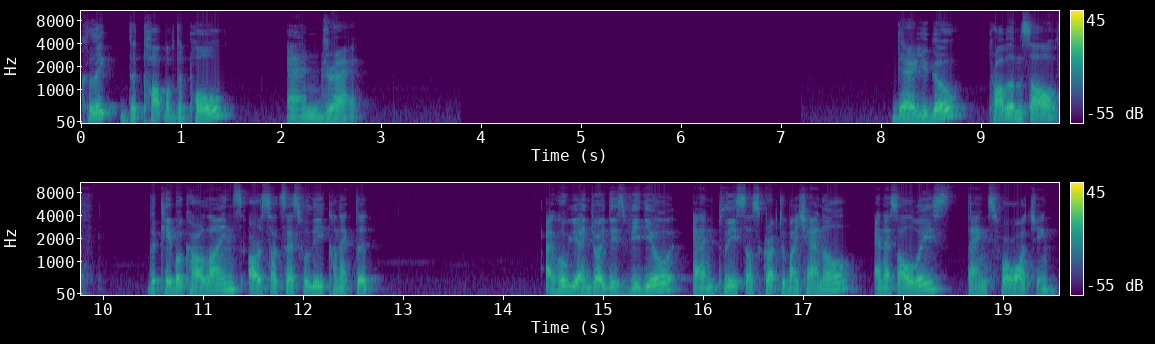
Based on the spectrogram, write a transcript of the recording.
Click the top of the pole and drag. There you go, problem solved. The cable car lines are successfully connected. I hope you enjoyed this video and please subscribe to my channel and as always, thanks for watching.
